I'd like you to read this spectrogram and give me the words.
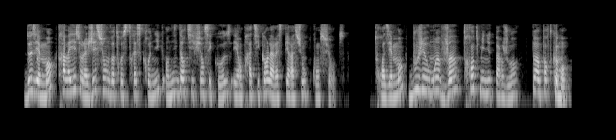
Deuxièmement, travailler sur la gestion de votre stress chronique en identifiant ses causes et en pratiquant la respiration consciente. Troisièmement, bougez au moins 20-30 minutes par jour, peu importe comment.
